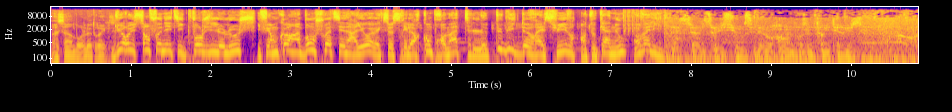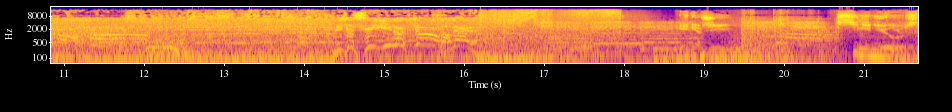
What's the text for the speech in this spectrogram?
Ah, c'est un drôle de truc. Du russe en phonétique pour Gilles Lelouch. Il fait encore un bon choix de scénario avec ce thriller Compromat. Le public devrait le suivre. En tout cas, nous, on valide. La seule solution, c'est de vous rendre aux autorités russes. Suis innocent, bordel Énergie. Signe News.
